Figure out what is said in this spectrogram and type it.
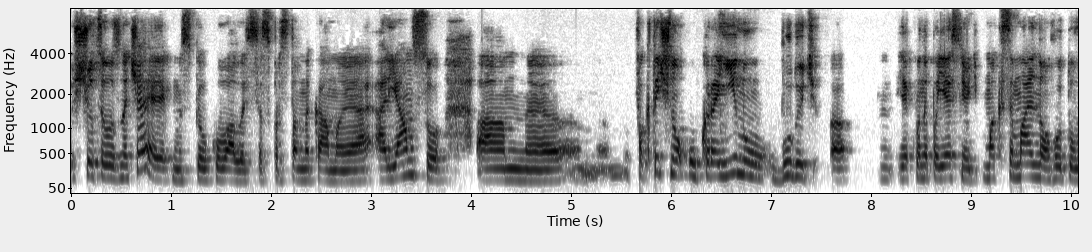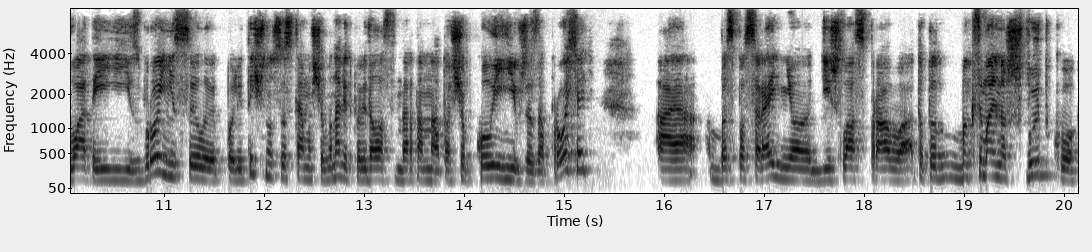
що це означає, як ми спілкувалися з представниками альянсу, е, фактично Україну будуть. Як вони пояснюють, максимально готувати її збройні сили, політичну систему, щоб вона відповідала стандартам НАТО, щоб коли її вже запросять, а безпосередньо дійшла справа, тобто максимально швидко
